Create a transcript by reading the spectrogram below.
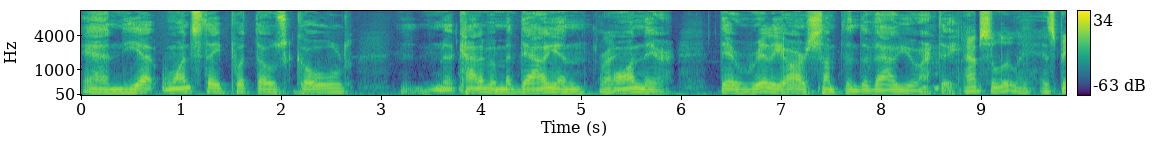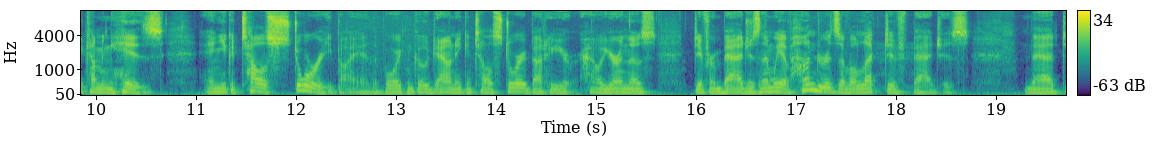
And yet, once they put those gold, kind of a medallion right. on there, there really are something to value, aren't they? Absolutely. It's becoming his. And you could tell a story by it. The boy can go down, he can tell a story about how, you how he earned those different badges. And then we have hundreds of elective badges that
